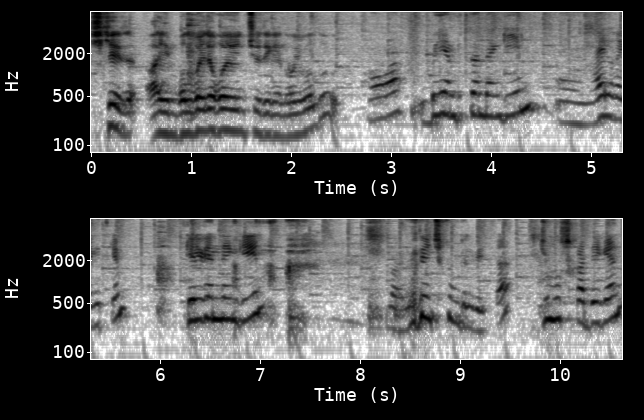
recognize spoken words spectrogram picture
ишкер айым болбой эле коеюнчу деген ой болдубу ооба быйым бүткөндөн кийин айылга кеткем келгенден кийин үйдөн чыккым келбейт да жумушка деген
